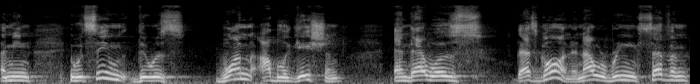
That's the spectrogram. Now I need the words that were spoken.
I mean, it would seem there was one obligation, and that was that's gone, and now we're bringing seven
